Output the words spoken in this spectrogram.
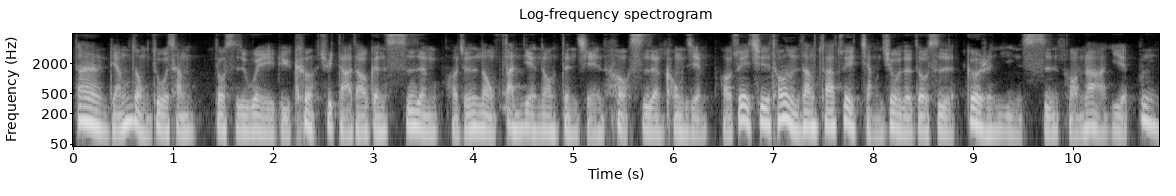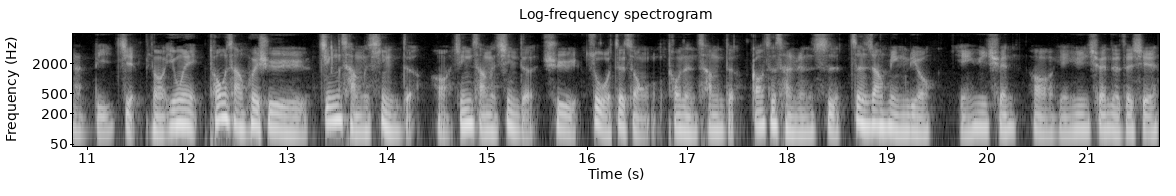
当然两种座舱。都是为旅客去打造跟私人哦，就是那种饭店那种等级那种，私人空间哦，所以其实头等舱它最讲究的都是个人隐私哦，那也不难理解哦，因为通常会去经常性的哦，经常性的去做这种头等舱的高资产人士、政商名流。演艺圈哦，演艺圈的这些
